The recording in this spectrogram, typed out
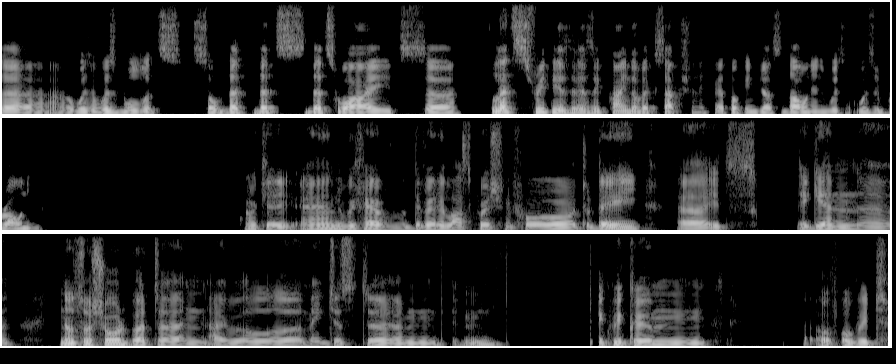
uh, with with bullets. So that that's that's why it's uh, let's treat it as a kind of exception if we are talking just downing with with a Browning. Okay, and we have the very last question for today. Uh, it's again uh, not so short, but uh, I will uh, make just um, mm, a quick um, of it.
